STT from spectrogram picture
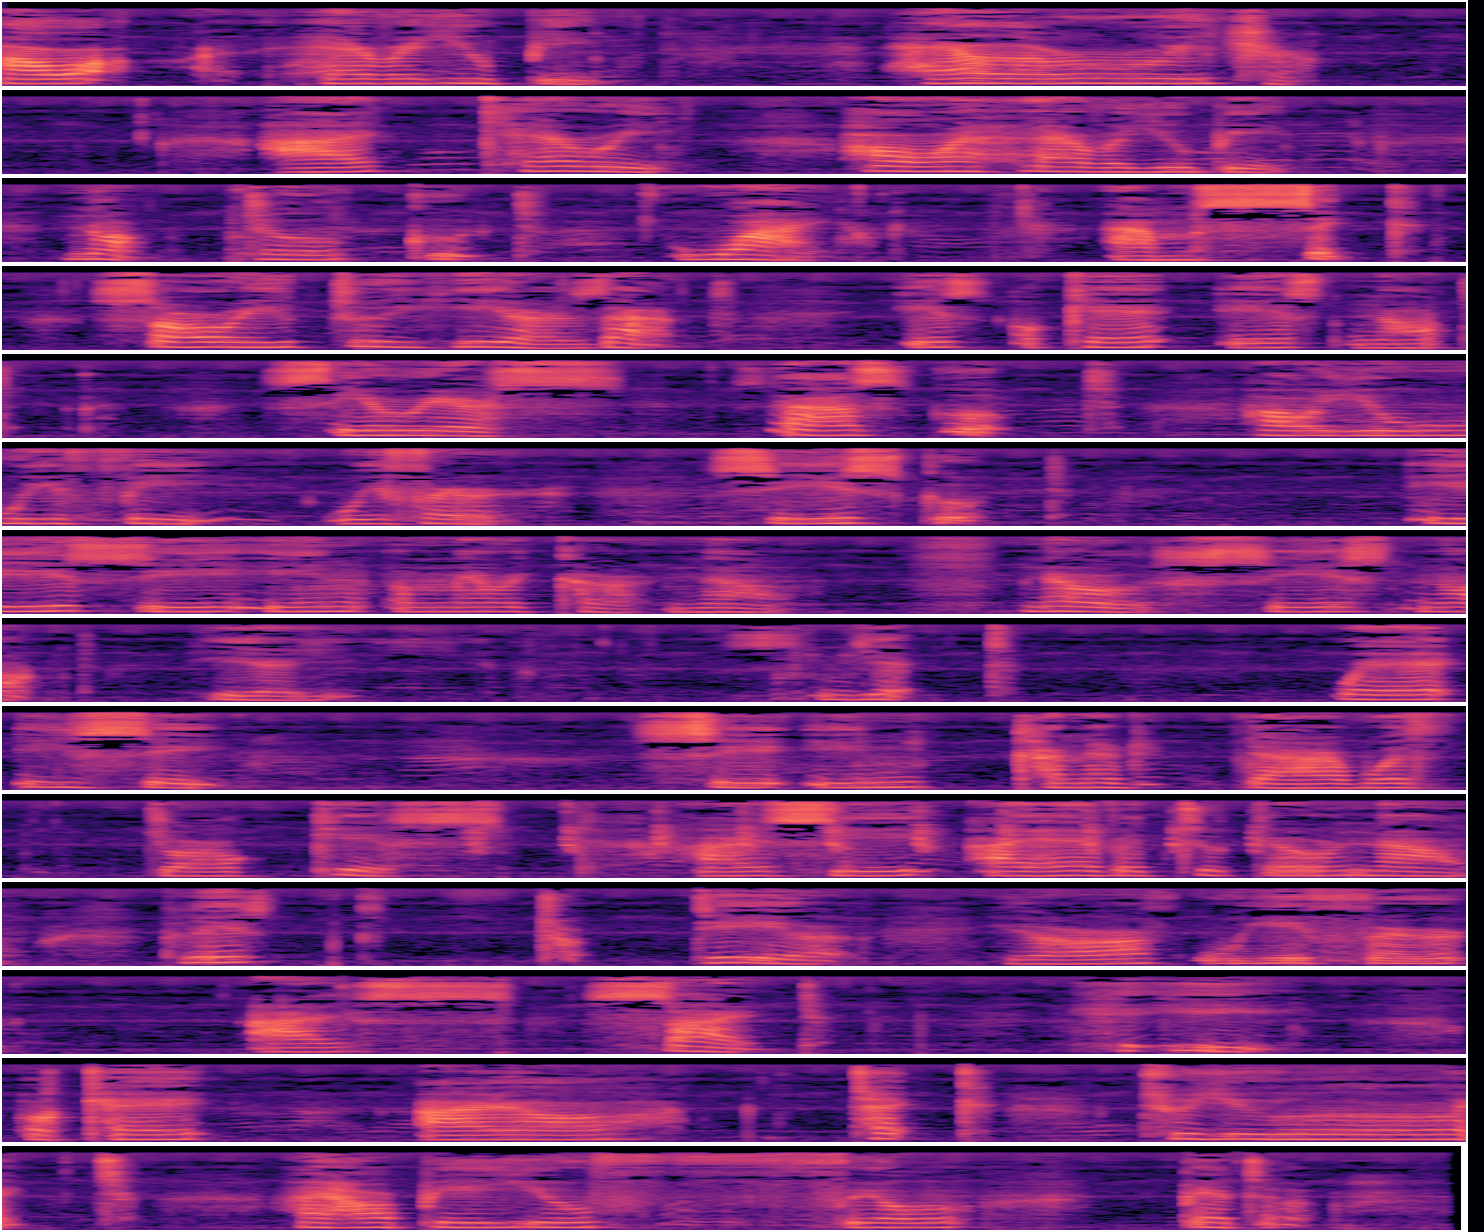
How have you been? Hello, Richard. Hi, Carrie. How have you been? Not too good. Why? I'm sick. Sorry to hear that. It's okay. It's not serious. That's good. How you? We feel. She's good. Is she in America now? No, she's not here yet. Where is she? She in Canada with your kids. I see. I have to go now. Please, dear, your weaver eyesight. He, okay, I'll take to you late. I hope you feel better.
